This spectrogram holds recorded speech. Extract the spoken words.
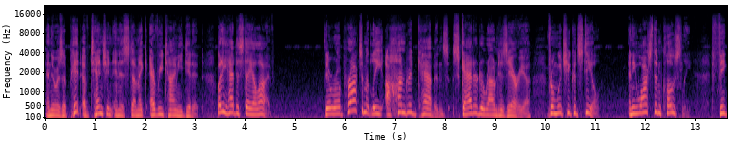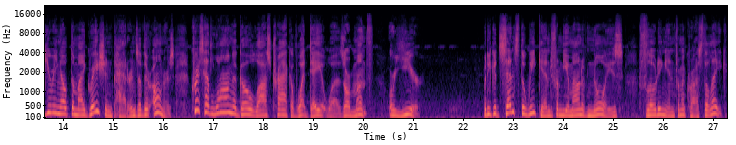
and there was a pit of tension in his stomach every time he did it, but he had to stay alive. There were approximately a hundred cabins scattered around his area from which he could steal, and he watched them closely, figuring out the migration patterns of their owners. Chris had long ago lost track of what day it was, or month, or year. But he could sense the weekend from the amount of noise floating in from across the lake.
